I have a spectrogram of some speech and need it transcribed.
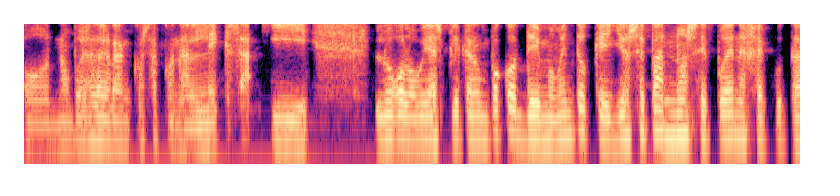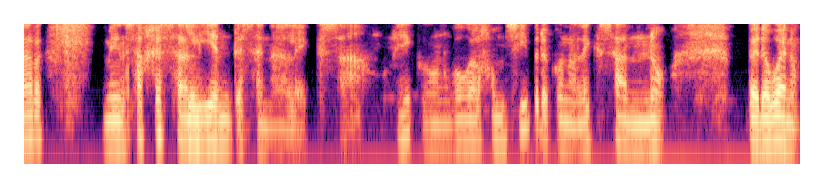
o no puedes hacer gran cosa con Alexa. Y luego lo voy a explicar un poco. De momento que yo sepa, no se pueden ejecutar mensajes salientes en Alexa. ¿eh? Con Google Home sí, pero con Alexa no. Pero bueno,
